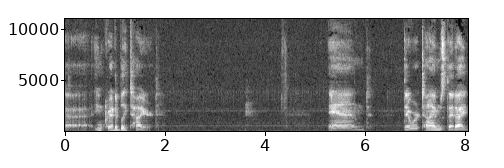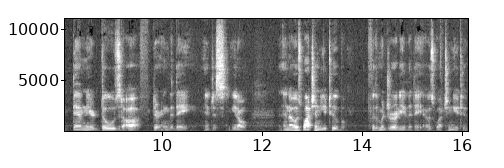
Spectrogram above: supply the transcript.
uh, incredibly tired. And there were times that I damn near dozed off during the day. It just, you know, and I was watching YouTube for the majority of the day. I was watching YouTube.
